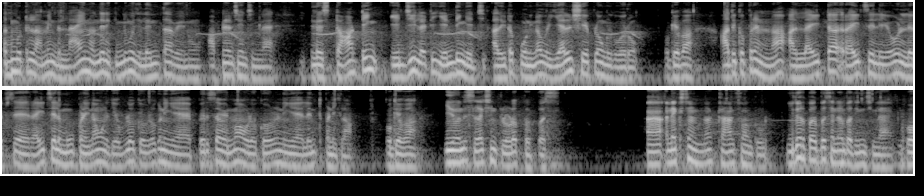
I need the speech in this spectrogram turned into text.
அது மட்டும் இல்லாமல் இந்த லைன் வந்து எனக்கு இன்னும் கொஞ்சம் லென்த்தாக வேணும் அப்படின்னு நினச்சிங்களேன் இது ஸ்டார்டிங் எட்ஜி இல்லாட்டி எண்டிங் எட்ஜ் அதுக்கிட்ட போனீங்கன்னா ஒரு எல் ஷேப்பில் உங்களுக்கு வரும். ஓகேவா அதுக்கப்புறம் என்னென்னா அது லைட்டாக ரைட் சைட்லேயோ லெஃப்ட் சைட் ரைட் சைடில் மூவ் பண்ணிங்கன்னா உங்களுக்கு எவ்வளோக்கு எவ்வளோக்கு நீங்கள் பெருசாக வேணுமோ அவ்வளோக்கு எவ்வளோ நீங்கள் லென்த் பண்ணிக்கலாம். ஓகேவா இது வந்து செலெக்ஷன் டூலோட பர்பஸ் நெக்ஸ்ட் என்னன்னா ட்ரான்ஸ்ஃபார்ம் டூல் இதோட பர்பஸ் என்னென்னு பார்த்தீங்கன்னு இப்போ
